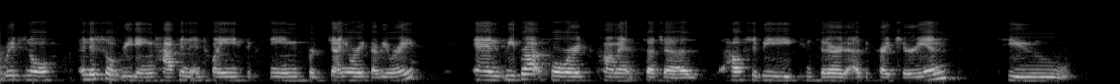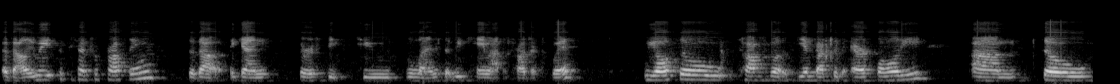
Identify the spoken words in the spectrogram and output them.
original initial reading happened in 2016 for January, February. And we brought forward comments such as health should be considered as a criterion to evaluate the potential crossings. So that, again, sort of speaks to the lens that we came at the project with. We also talked about the effect of air quality. Um, so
